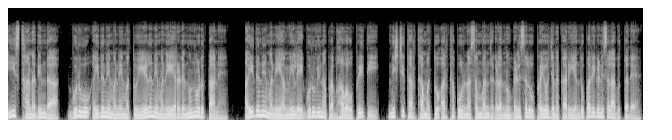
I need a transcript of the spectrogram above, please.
ಈ ಸ್ಥಾನದಿಂದ ಗುರುವು ಐದನೇ ಮನೆ ಮತ್ತು ಏಳನೇ ಮನೆ ಎರಡನ್ನೂ ನೋಡುತ್ತಾನೆ. ಐದನೇ ಮನೆಯ ಮೇಲೆ ಗುರುವಿನ ಪ್ರಭಾವವು ಪ್ರೀತಿ, ನಿಶ್ಚಿತಾರ್ಥ ಮತ್ತು ಅರ್ಥಪೂರ್ಣ ಸಂಬಂಧಗಳನ್ನು ಬೆಳೆಸಲು ಪ್ರಯೋಜನಕಾರಿ ಎಂದು ಪರಿಗಣಿಸಲಾಗುತ್ತದೆ.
